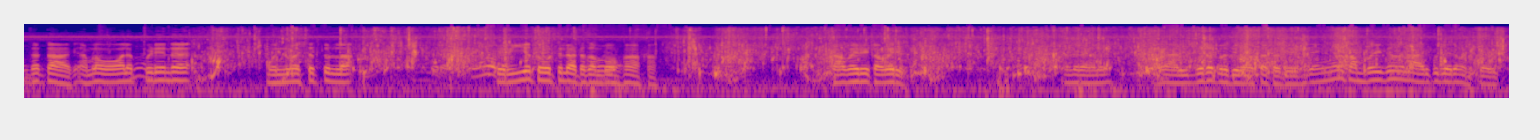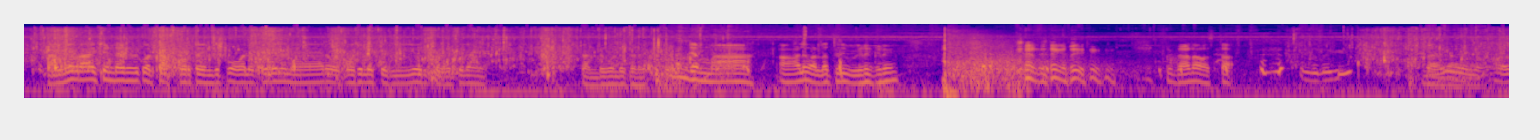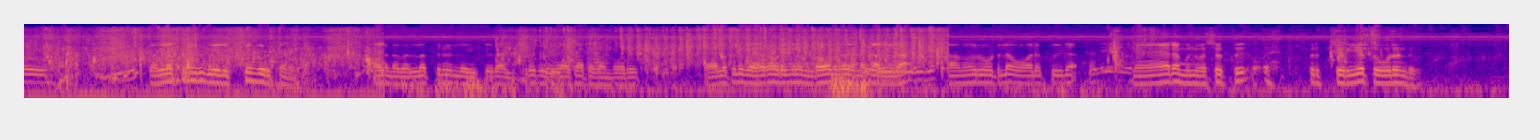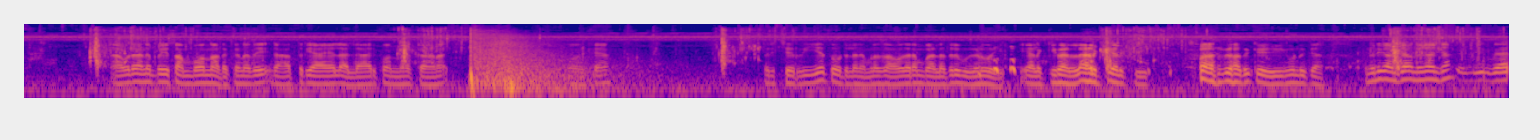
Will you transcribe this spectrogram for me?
ഇതട്ടാ നമ്മളെ ഓലപ്പിടിന്റെ മുൻവശത്തുള്ള ചെറിയ തോട്ടിലാട്ടോ സംഭവം. ആ ആ. കവര് കവര്. ഒരു അത്ഭുത പ്രതിഭാസമാട്ടത് എങ്ങനെ സംഭവിക്കുന്നില്ല ആർക്കും ഇതുവരെ മനസ്സിലായി കഴിഞ്ഞ പ്രാവശ്യം ഉണ്ടായിരുന്നത് കുറച്ച് അപ്പുറത്ത് എനിക്കിപ്പോൾ ഓലപ്പിടിന് നേരെ ഓപ്പോസിറ്റിലെ ചെറിയൊരു തോട്ടിലാണ് കണ്ടുകൊണ്ടിരിക്കുന്നത്. എന്റെ അമ്മ ആൾ വള്ളത്തിൽ വീണിക്കണ്. ഇതാണ് അവസ്ഥ. വെള്ളത്തിന് ഒരു വെളിച്ചം കൊടുക്കണം. അല്ല വെള്ളത്തിന് ലൈറ്റ് ഒരു അത്ഭുത പ്രതിഭാസമായിട്ട് സംഭവം. കേരളത്തിൽ വേറെ എവിടെയെങ്കിലും ഉണ്ടോ എന്നുള്ളത് നമുക്കറിയില്ല താനൂർ റോഡിലെ ഓലപ്പീട നേരെ മുൻവശത്ത് ഒരു ചെറിയ തോടുണ്ട്. അവിടെയാണ് ഇപ്പോൾ ഈ സംഭവം നടക്കുന്നത്. രാത്രി ആയാൽ എല്ലാവർക്കും ഒന്നാ കാണാം ഓക്കെ. ഒരു ചെറിയ തോട്ടില്ല. നമ്മളെ സഹോദരൻ വെള്ളത്തിൽ വീണ് പോയി. ഇളക്കി വെള്ളം ഇളക്കി ഇളക്കി. അത് അത് കഴുകി 눈이 감자 눈이 감자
